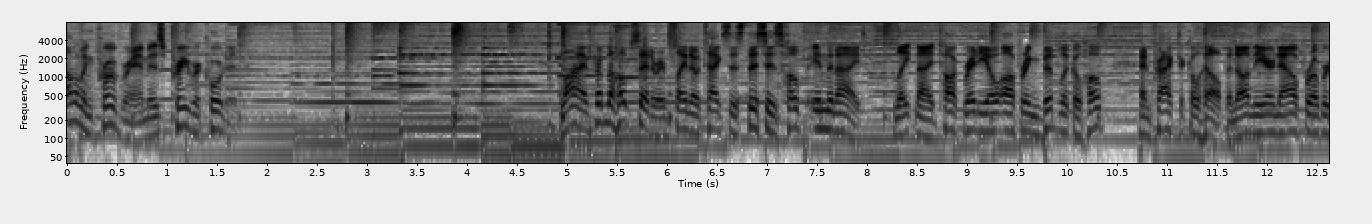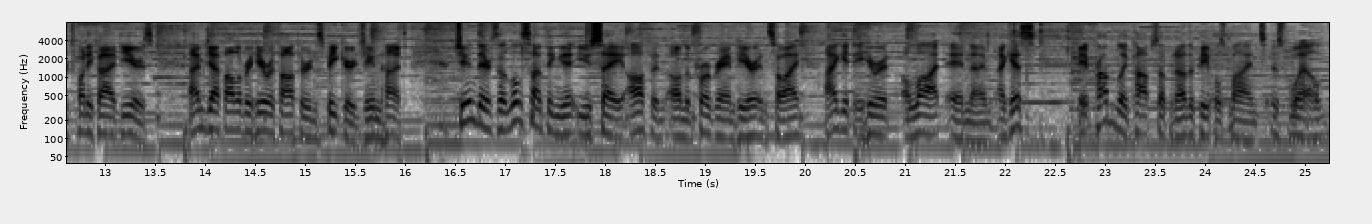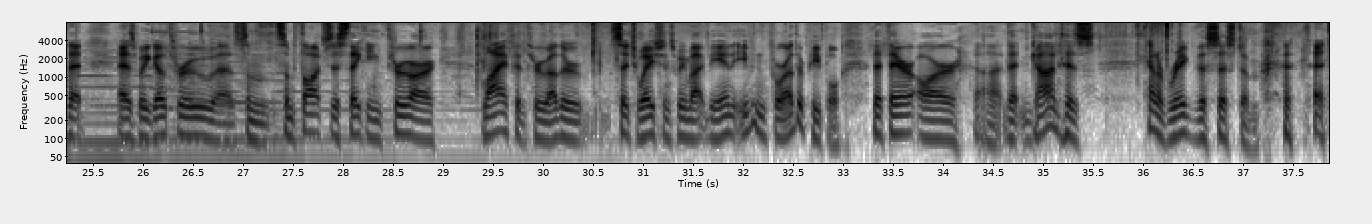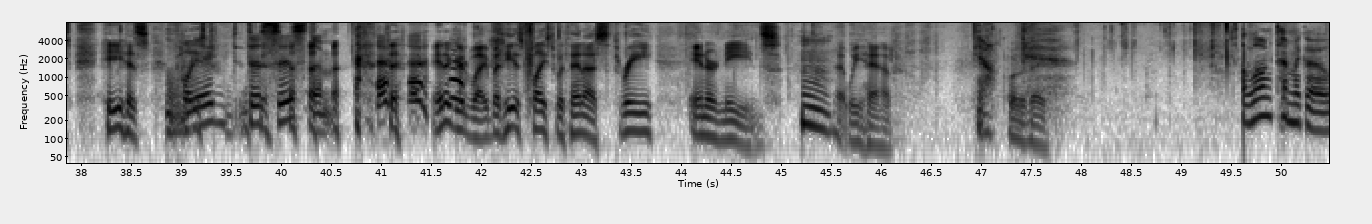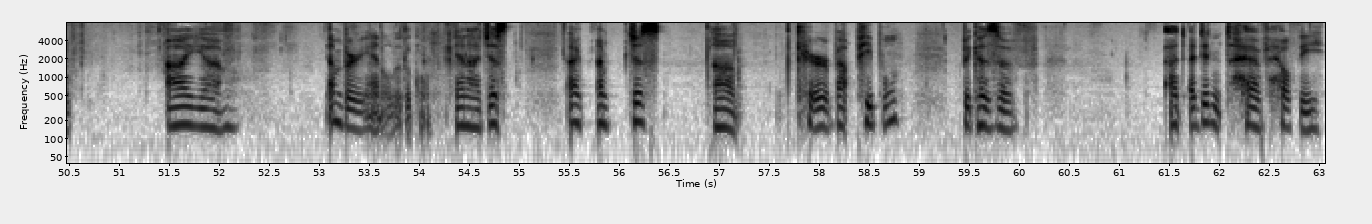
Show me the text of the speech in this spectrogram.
following program is pre recorded. Live from the Hope Center in Plano, Texas, this is Hope in the Night, late night talk radio offering biblical hope and practical help, and on the air now for over 25 years. I'm Jeff Oliver here with author and speaker June Hunt. June, there's a little something that you say often on the program here, and so I, I get to hear it a lot, and um, I guess it probably pops up in other people's minds as well. That as we go through uh, some some thoughts, just thinking through our life and through other situations we might be in, even for other people, that there are uh, that God has kind of rigged the system that he has placed rigged the system. In a good way but he has placed within us three inner needs hmm. that we have. Yeah. What are they? A long time ago i um, i'm very analytical and i just i i just uh, care about people because of I, I didn't have healthy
